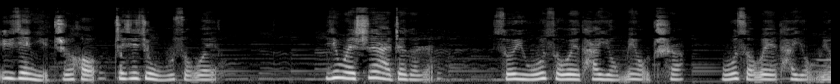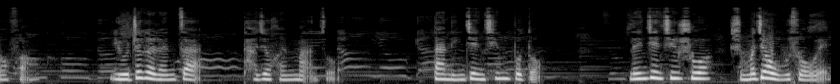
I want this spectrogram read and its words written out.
遇见你之后，这些就无所谓了。因为深爱这个人，所以无所谓他有没有车，无所谓他有没有房，有这个人在，他就很满足。”但林建清不懂。林建清说什么叫无所谓？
